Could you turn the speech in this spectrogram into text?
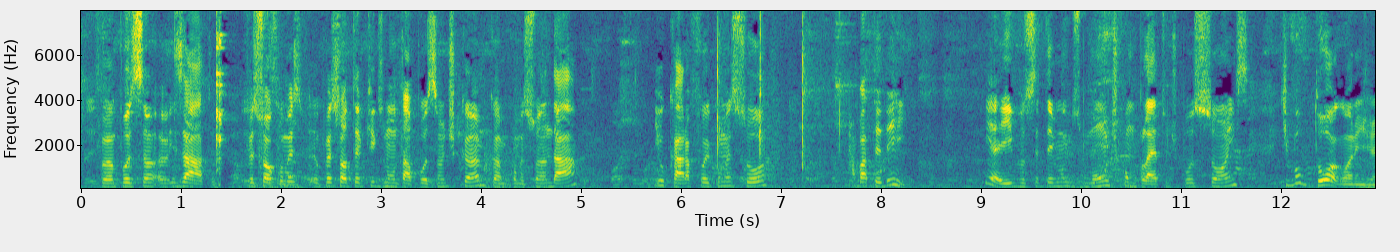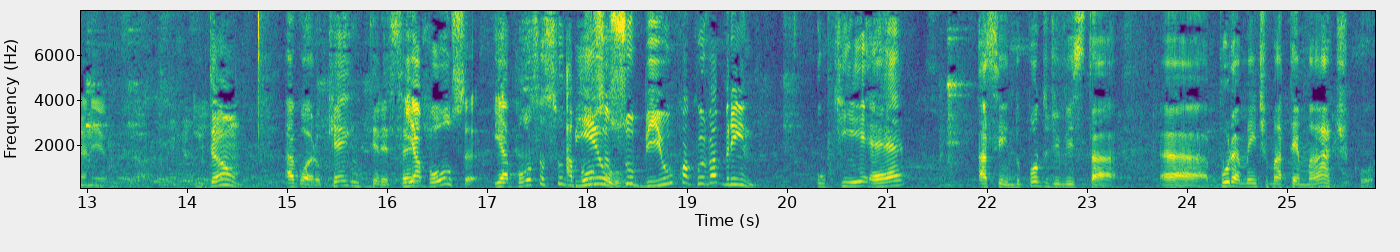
sim. Foi uma posição. Exato. O pessoal, come, o pessoal teve que desmontar a posição de câmbio, o câmbio começou a andar. E o cara foi e começou a bater DI. E aí você teve um desmonte completo de posições que voltou agora em janeiro. Então, Agora, o que é interessante. e a bolsa e a bolsa subiu. a bolsa subiu com a curva abrindo. O que é, assim, do ponto de vista ah, puramente matemático,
